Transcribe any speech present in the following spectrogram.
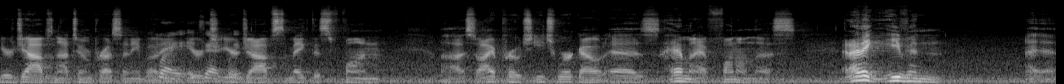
your job's not to impress anybody. Right, your, exactly. your job's to make this fun. Uh, so I approach each workout as, hey, I'm gonna have fun on this. And I think even, I,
